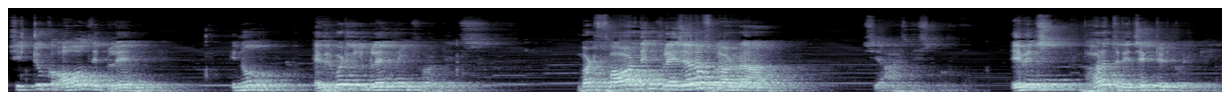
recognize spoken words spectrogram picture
She took all the blame. You know, everybody will blame me for this. But for the pleasure of Lord Ram, she asked this boon. Even Bharat rejected Kaikeyi,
